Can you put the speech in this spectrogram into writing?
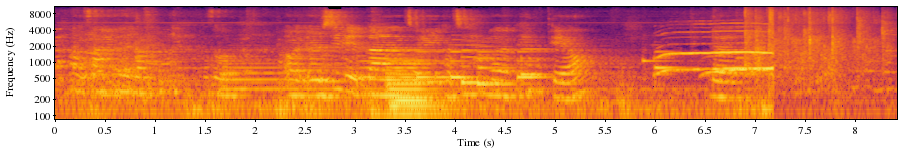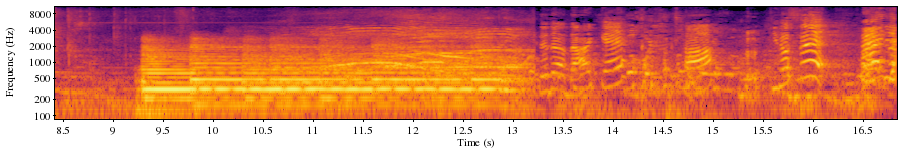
감사합니다. 그래서 어, 열심히 일단 저희 같이 한번 해볼게요. 네. 얘들아 나 할게. 자, 디너스 파이팅!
